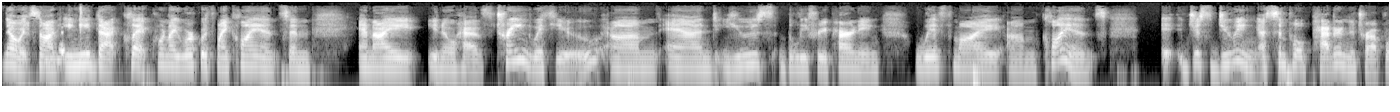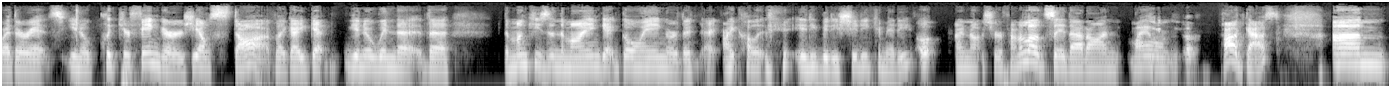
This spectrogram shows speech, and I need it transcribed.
No it's not. You need that click. When i work with my clients and and I, you know, have trained with you um, and use belief repatterning with my um, clients. It, just doing a simple pattern interrupt, whether it's you know, click your fingers, yell stop. Like I get, you know, when the the the monkeys in the mind get going, or the I call it itty bitty shitty committee. Oh, I'm not sure if I'm allowed to say that on my own podcast. Um,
